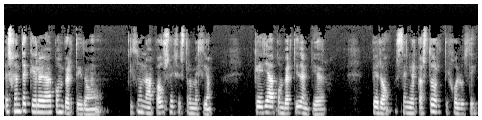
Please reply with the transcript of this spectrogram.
Es gente que le ha convertido. Hizo una pausa y se estremeció. Que ella ha convertido en piedra. Pero, señor Castor, dijo Lucy,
